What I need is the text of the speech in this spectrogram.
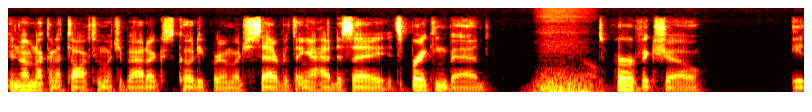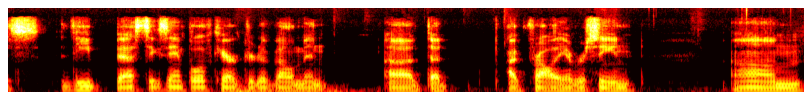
and I'm not going to talk too much about it because Cody pretty much said everything I had to say. It's Breaking Bad. It's a perfect show. It's the best example of character development uh, that I've probably ever seen. Um,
